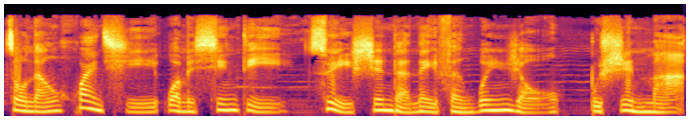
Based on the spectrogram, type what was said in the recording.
总能唤起我们心底最深的那份温柔，不是吗？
